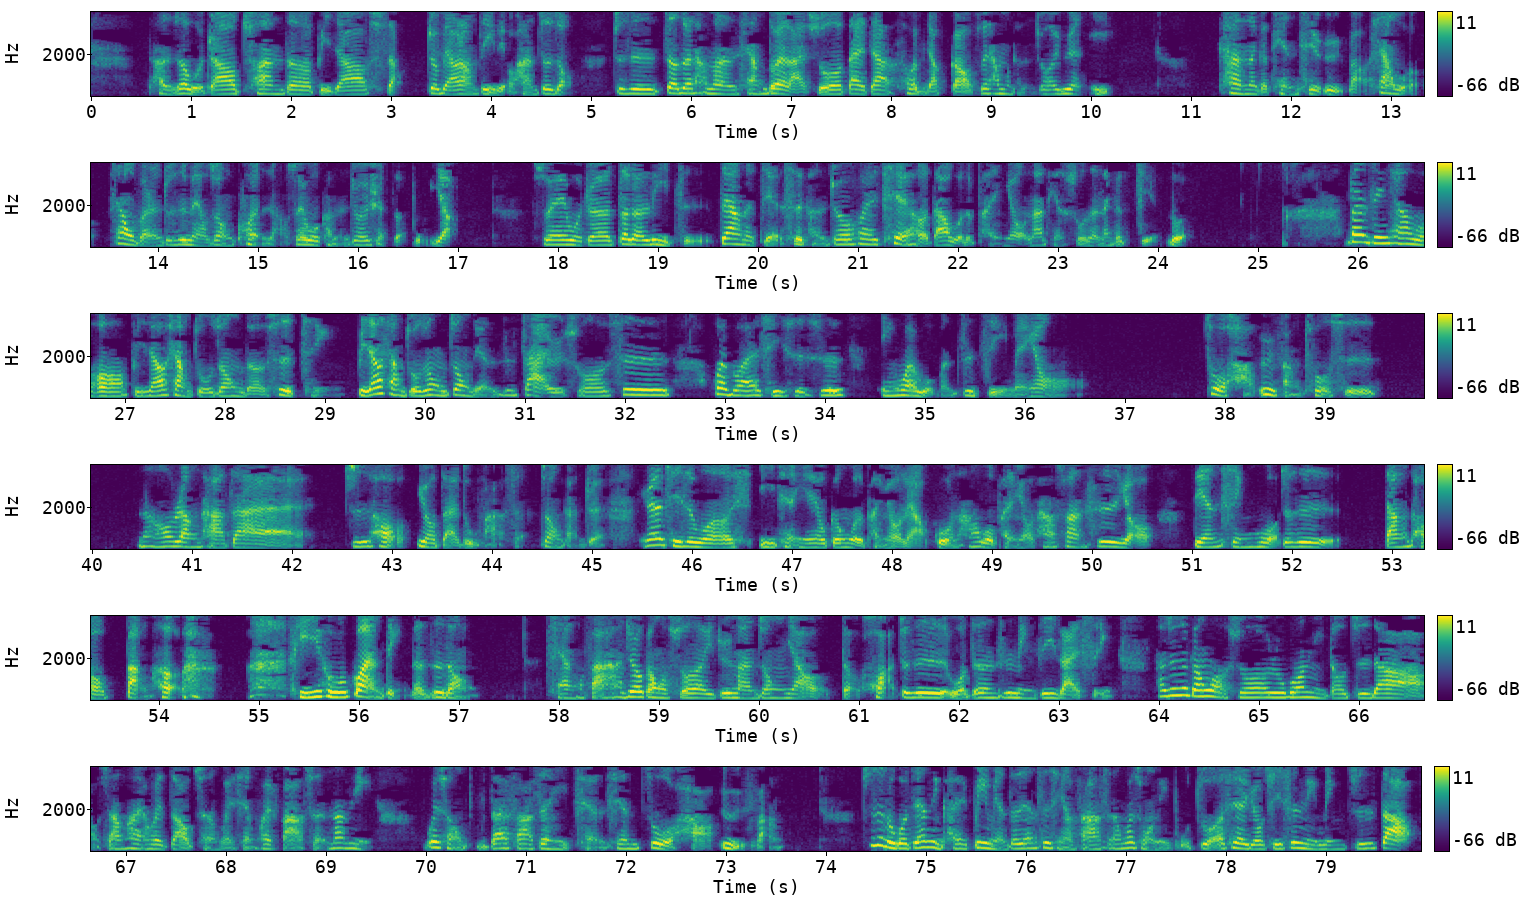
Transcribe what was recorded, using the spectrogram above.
很热，我就要穿的比较少，就不要让自己流汗。这种就是这对他们相对来说代价会比较高，所以他们可能就会愿意看那个天气预报。像我，像我本人就是没有这种困扰，所以我可能就会选择不要。所以我觉得这个例子这样的解释可能就会切合到我的朋友那天说的那个结论。但今天我比较想着重的事情，比较想着重的重点是在于说，是会不会其实是因为我们自己没有做好预防措施，然后让他在。之后又再度发生这种感觉，因为其实我以前也有跟我的朋友聊过，然后我朋友他算是有点醒我，就是当头棒喝、醍醐灌顶的这种想法，他就跟我说了一句蛮重要的话，就是我真的是铭记在心。他就是跟我说，如果你都知道伤害会造成危险会发生，那你。为什么不在发生以前先做好预防？就是如果今天你可以避免这件事情的发生，为什么你不做？而且尤其是你明知道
